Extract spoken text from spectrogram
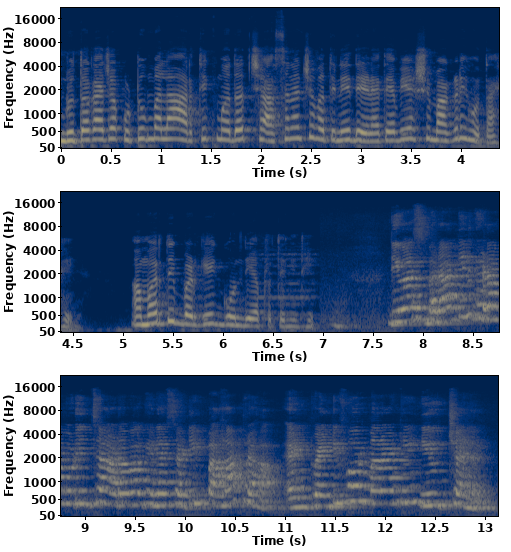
मृतकाच्या कुटुंबाला आर्थिक मदत शासनाच्या वतीने देण्यात यावी अशी मागणी होत आहे. अमरदीप बडगे गोंदिया प्रतिनिधी. दिवसभरातील घडामोडींचा आढावा घेण्यासाठी पाहत रहा N twenty four Marathi news channel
